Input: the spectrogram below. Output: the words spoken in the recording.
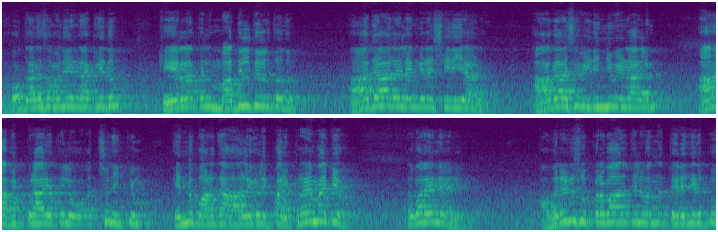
നവോത്ഥാന സമിതി ഉണ്ടാക്കിയതും കേരളത്തിൽ മതിൽ തീർത്തതും ആചാര ലംഘനം ശരിയാണ്. ആകാശം ഇടിഞ്ഞു വീണാലും ആ അഭിപ്രായത്തിൽ ഉറച്ചു നിൽക്കും എന്ന് പറഞ്ഞ ആളുകൾ ഇപ്പോൾ അഭിപ്രായം മാറ്റിയോ? അത് പറയേണ്ടി വരും. അവരൊരു സുപ്രഭാതത്തിൽ വന്ന് തെരഞ്ഞെടുപ്പ്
